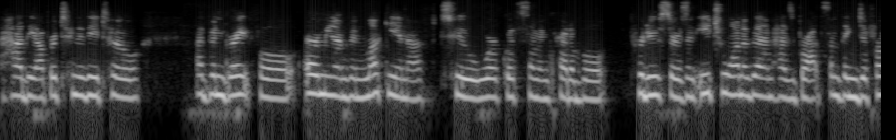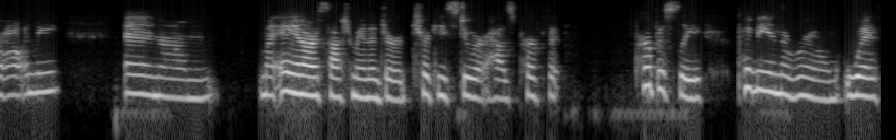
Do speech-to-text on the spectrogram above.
had the opportunity to, I've been grateful, or I mean, I've been lucky enough to work with some incredible producers, and each one of them has brought something different out in me. And um, my A&R slash manager, Tricky Stewart, has perfect, purposely put me in the room with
